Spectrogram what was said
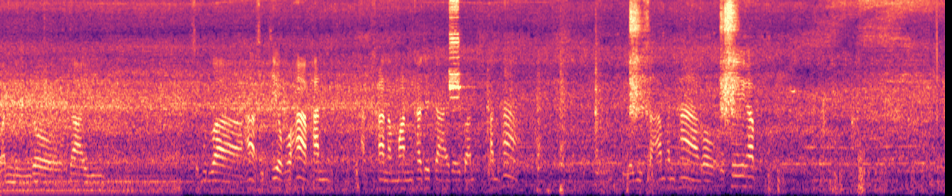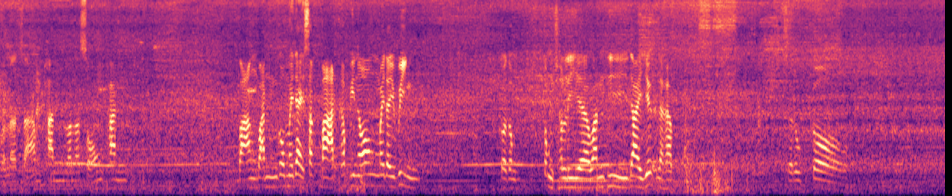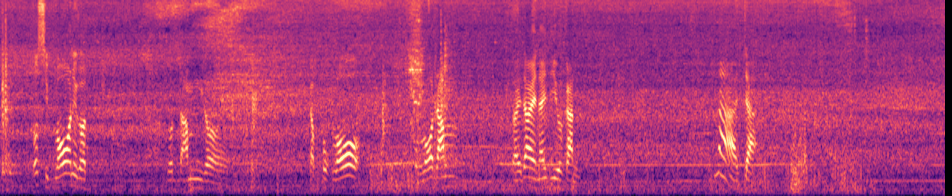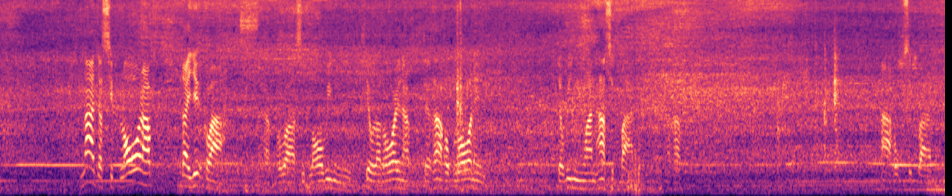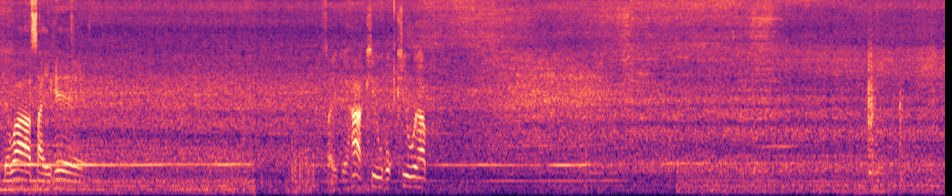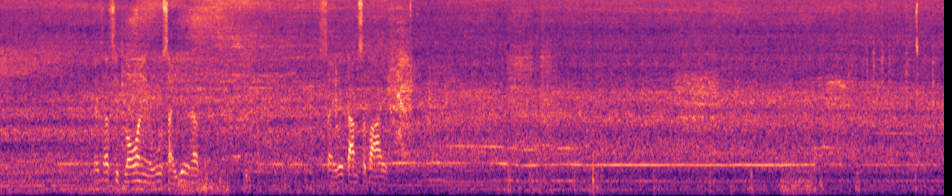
วันหนึ่งก็ได้ สมมุติว่า 50 เที่ยวก็ 5,000หักค่าน้ำมันค่าใช้จ่ายไปประมาณพันห้า เหลืออยู่3,500ก็โอเคครับ วันละ3,000วันละ2,000บางวันก็ไม่ได้สักบาทครับพี่น้องไม่ได้วิ่ง ก็ต้องต้องเฉลี่ยวันที่ได้เยอะแหละครับ สรุปก็รถสิบล้อนี่ก็รถดำก็กับหกล้อหกล้อดำรายได้ไหนดีกว่ากัน น่าจะ น่าจะสิบล้อนะครับ ได้เยอะกว่านะครับเพราะว่าสิบล้อวิ่งเที่ยวละร้อยนะครับ แต่ถ้าหกล้อนี่จะวิ่งประมาณห้าสิบบาทนะครับห้าหกสิบบาท แต่ว่าใส่แค่ใส่แค่ห้าคิวหกคิวนะครับ แต่ถ้าสิบล้อเนี่ยโอ้ใส่เยอะครับ ใส่ได้ตามสบาย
